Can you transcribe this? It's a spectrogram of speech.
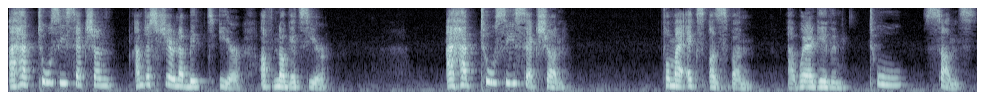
I had two C-section. I'm just sharing a bit here of nuggets here. I had two C-section for my ex-husband, uh, where I gave him two sons.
